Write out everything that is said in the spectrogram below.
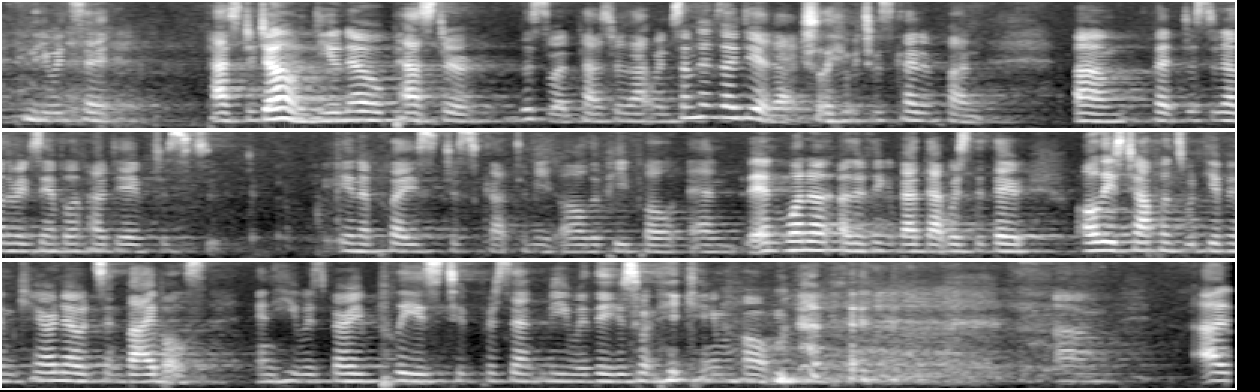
And he would say, Pastor Joan, do you know Pastor this one, Pastor that one? Sometimes I did, actually, which was kind of fun. Um, but just another example of how Dave just, in a place, just got to meet all the people. And, and one other thing about that was that they, all these chaplains would give him care notes and Bibles, and he was very pleased to present me with these when he came home. um, uh,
